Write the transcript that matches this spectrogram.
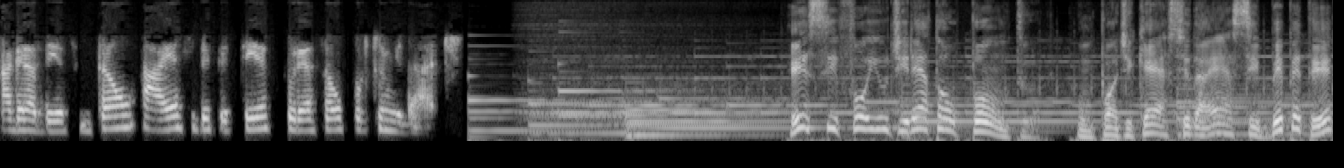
Agradeço, então, à SBPT por essa oportunidade. Esse foi o Direto ao Ponto, um podcast da SBPT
